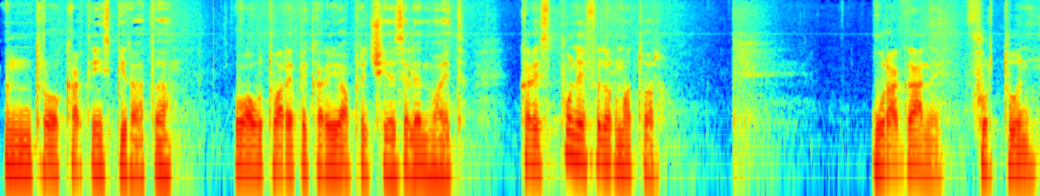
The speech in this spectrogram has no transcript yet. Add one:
într-o carte inspirată, o autoare pe care eu apreciez, Ellen White, care spune în felul următor. Uragane, furtuni,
